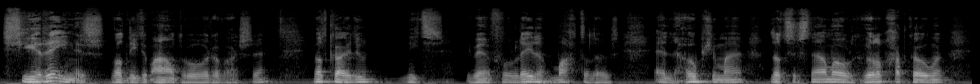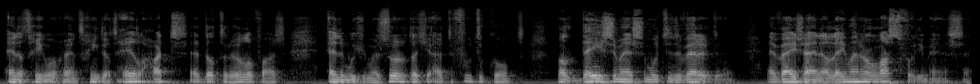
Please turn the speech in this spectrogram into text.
Sirenes, wat niet om aan te horen was. Hè. Wat kan je doen? Niets. Je bent volledig machteloos. En hoop je maar dat zo snel mogelijk hulp gaat komen. En dat ging op ging dat heel hard, hè, dat er hulp was. En dan moet je maar zorgen dat je uit de voeten komt. Want deze mensen moeten de werk doen. En wij zijn alleen maar een last voor die mensen.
